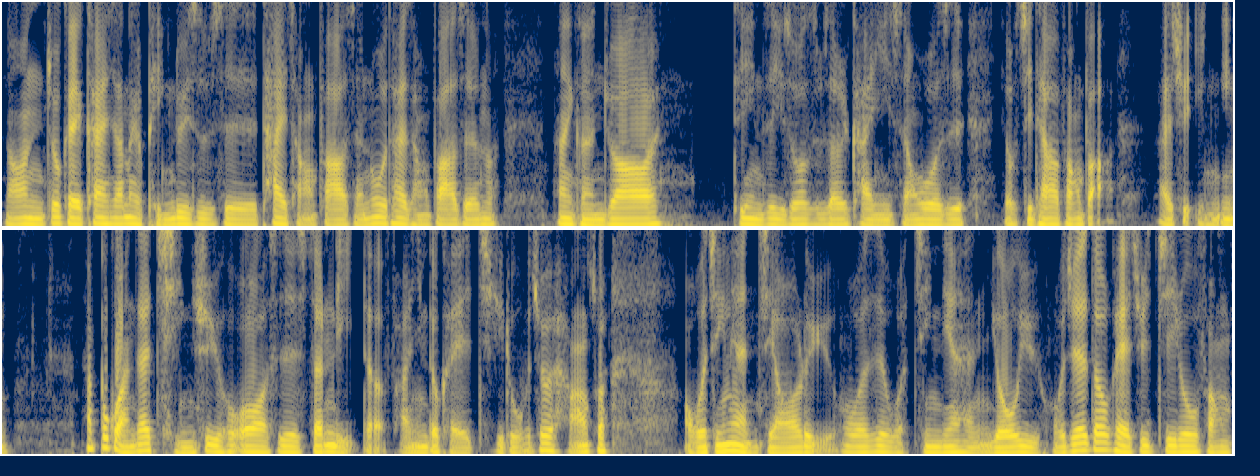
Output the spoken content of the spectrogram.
然后你就可以看一下那个频率是不是太常发生，如果太常发生了，那你可能就要提醒自己说，是不是要去看医生，或者是有其他的方法来去应应。那不管在情绪或是生理的反应都可以记录，就好像说。我今天很焦虑，或者是我今天很忧郁，我觉得都可以去记录方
